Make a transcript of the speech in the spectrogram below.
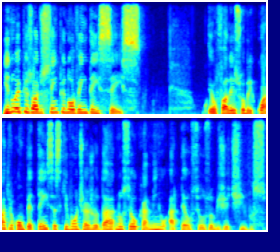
E no episódio 196, eu falei sobre quatro competências que vão te ajudar no seu caminho até os seus objetivos.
